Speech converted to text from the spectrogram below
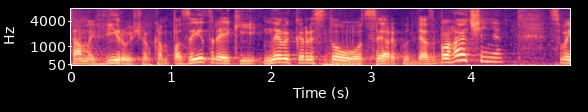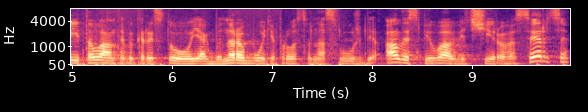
саме віруючого композитора, який не використовував церкву для збагачення, свої таланти використовував якби на роботі, просто на службі, але співав від щирого серця.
